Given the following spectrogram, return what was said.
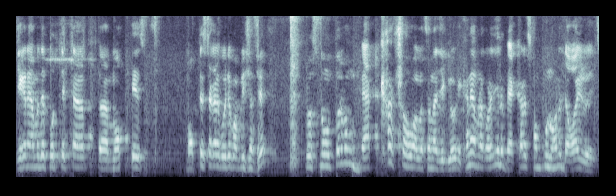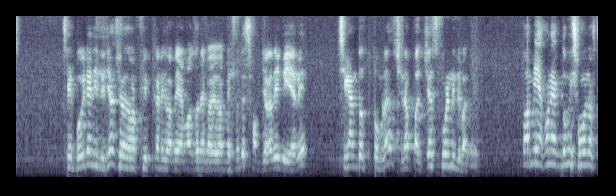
যেখানে আমাদের প্রত্যেকটা মক টেস্ট মক টেস্ট আকারে বইটা পাবলিশ আছে। প্রশ্ন উত্তর এবং ব্যাখ্যা সহ আলোচনা যেগুলো, এখানে আমরা করি যেটা ব্যাখ্যাটা সম্পূর্ণভাবে দেওয়াই রয়েছে। সেই বইটা নিতে চাও সেটা তোমার ফ্লিপকার্টে পাবে অ্যামাজনে পাবে বা মেশোতে সব জায়গাতেই পেয়ে যাবে। সেখান থেকে তোমরা সেটা পারচেস করে নিতে পারবে। তো আমি এখন একদমই সময় নষ্ট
